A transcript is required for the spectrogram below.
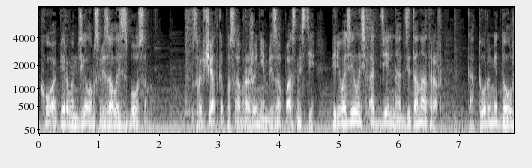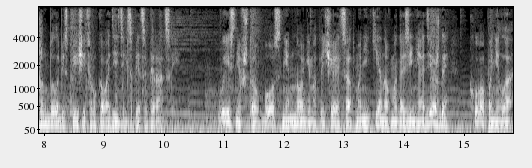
Хоа первым делом связалась с боссом. Взрывчатка по соображениям безопасности перевозилась отдельно от детонаторов, которыми должен был обеспечить руководитель спецоперации. Выяснив, что босс немногим отличается от манекена в магазине одежды, Хоа поняла,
